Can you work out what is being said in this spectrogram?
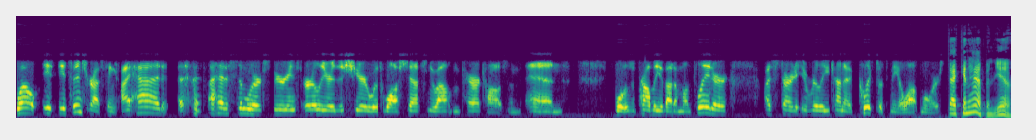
Well, it, it's interesting. I had I had a similar experience earlier this year with Washed Out's new album Paracosm, and what was probably about a month later, I started. It really kind of clicked with me a lot more. That can happen, yeah.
